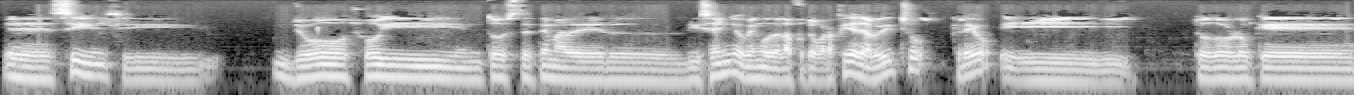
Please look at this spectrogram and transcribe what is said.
Eh, sí, sí. Yo soy en todo este tema del diseño, vengo de la fotografía, ya lo he dicho, creo, y todo lo que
